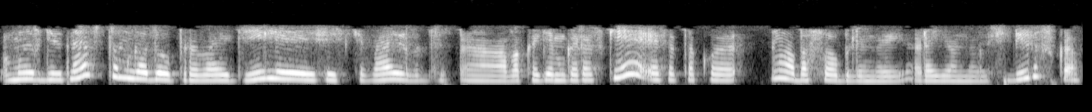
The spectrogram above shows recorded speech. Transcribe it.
Мы в девятнадцатом году проводили фестиваль в а, Академгородке, это такой, ну, обособленный район Новосибирска,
